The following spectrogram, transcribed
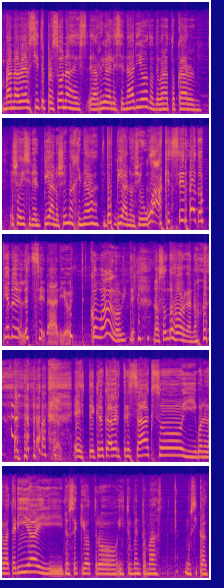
van a ver siete personas arriba del escenario donde van a tocar. Ellos dicen el piano. Yo imaginaba dos pianos. Yo, guau, ¿qué será dos pianos en el escenario? ¿Viste? ¿Cómo hago? ¿Viste? No, son dos órganos. este, creo que va a haber tres saxos y bueno, la batería y no sé qué otro instrumento más musical.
